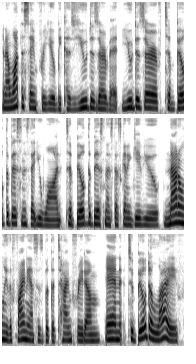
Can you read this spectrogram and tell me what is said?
And I want the same for you because you deserve it. You deserve to build the business that you want, to build the business that's going to give you not only the finances, but the time freedom, and to build a life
